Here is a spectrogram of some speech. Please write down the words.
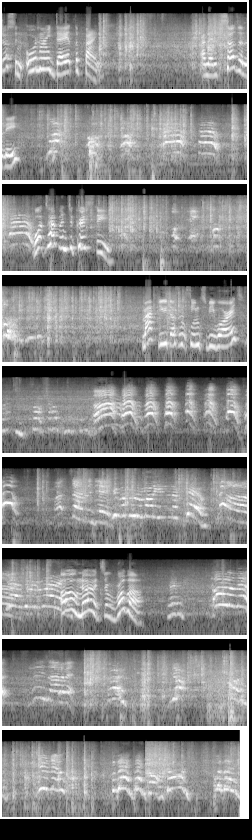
just an ordinary day at the bank. And then suddenly, what's happened to Christy? Matthew doesn't seem to be worried. Ah, help, help, help, help, help, help, help! What's happening? Give us all the money in the till. Ah, Yes, all the money. Oh no, it's a robber! All of it. Please out of it. Yeah. Oh. You know. Bang, bang, go on, go on. Bang.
